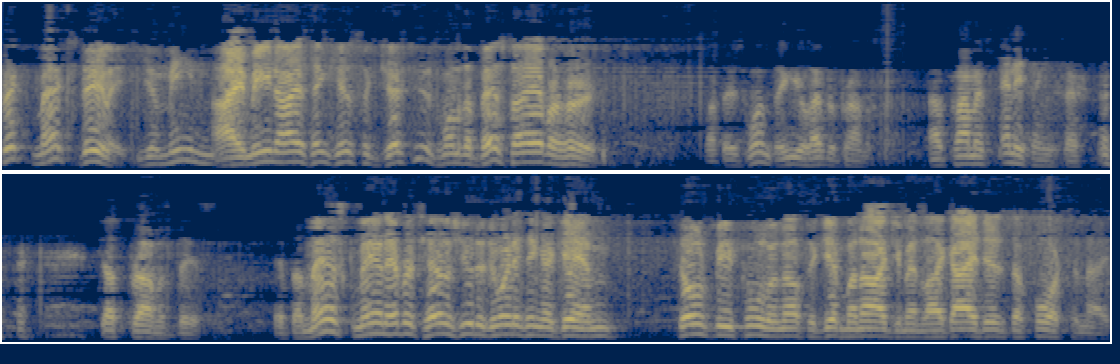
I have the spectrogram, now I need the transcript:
trick Max Daly. You mean... I mean, I think his suggestion is one of the best I ever heard. But there's one thing you'll have to promise me. I'll promise anything, sir. Just promise this. If the masked man ever tells you to do anything again, don't be fool enough to give him an argument like I did at the fort tonight.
